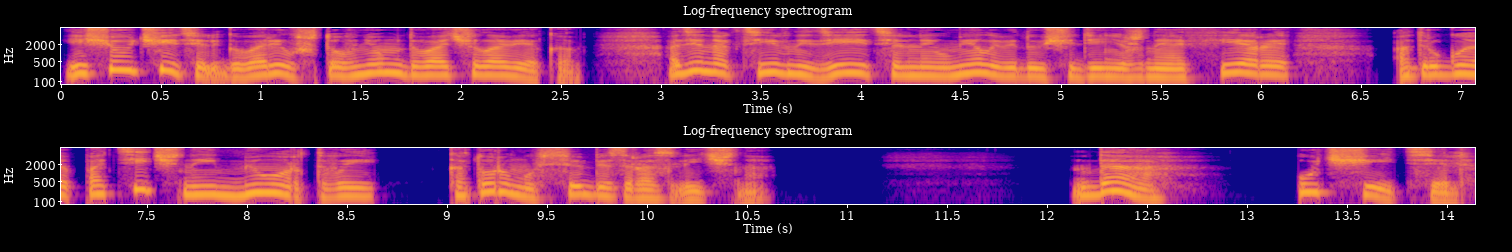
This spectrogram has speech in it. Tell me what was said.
Еще учитель говорил, что в нем два человека. Один активный, деятельный, умело ведущий денежные аферы, а другой апатичный мертвый, которому все безразлично. Да, учитель.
